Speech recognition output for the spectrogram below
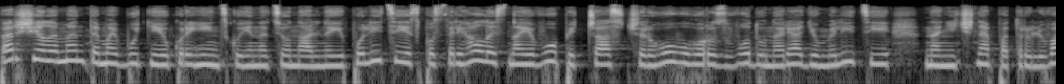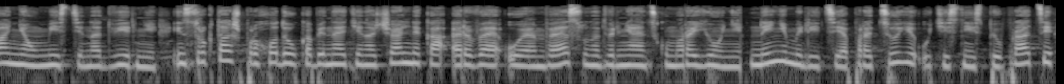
Перші елементи майбутньої української національної поліції спостерігались наяву під час чергового розводу нарядів міліції на нічне патрулювання у місті Надвірні. Інструктаж проходив у кабінеті начальника РВ УМВС у Надвірнянському районі. Нині міліція працює у тісній співпраці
